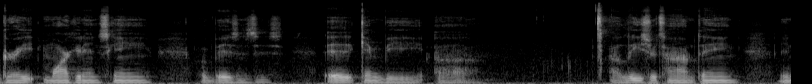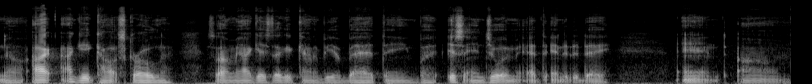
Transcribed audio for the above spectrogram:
great marketing scheme for businesses. It can be uh, a leisure time thing. You know, I, I get caught scrolling. So, I mean, I guess that could kind of be a bad thing, but it's an enjoyment at the end of the day. And um,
